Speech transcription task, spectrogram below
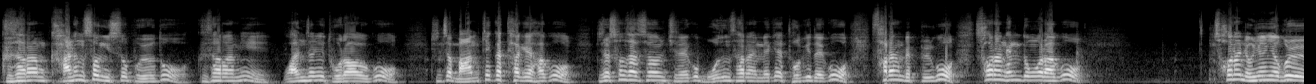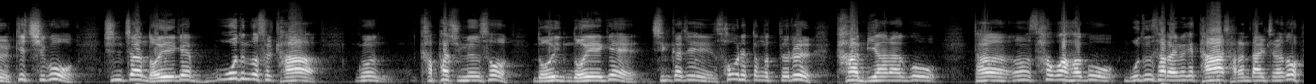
그 사람 가능성 있어 보여도 그 사람이 완전히 돌아오고 진짜 마음 깨끗하게 하고 진짜 천사처럼 지내고 모든 사람에게 덕이 되고 사랑 베풀고 선한 행동을 하고 선한 영향력을 끼치고 진짜 너에게 모든 것을 다 뭐, 갚아주면서 너, 너에게 지금까지 서운했던 것들을 다 미안하고 다 어, 사과하고 모든 사람에게 다 잘한다 할지라도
